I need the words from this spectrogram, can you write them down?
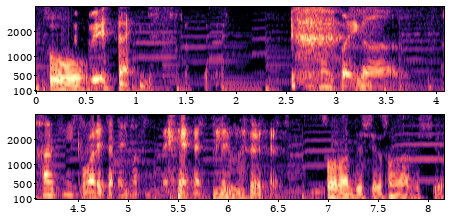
そう増。えないんですよ。関西が、阪神に取られちゃいますもんね、全部。そうなんですよ、そうなんですよ。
